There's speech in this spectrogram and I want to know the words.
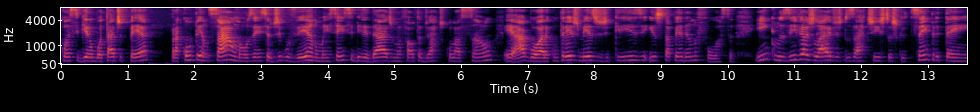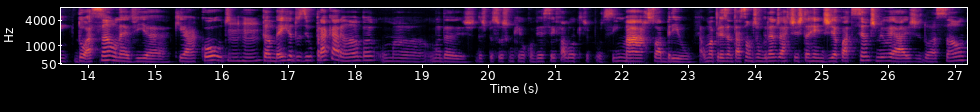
conseguiram botar de pé para compensar uma ausência de governo, uma insensibilidade, uma falta de articulação. É, agora, com três meses de crise, isso está perdendo força. inclusive, as lives dos artistas que sempre têm doação né, via QR Code uhum. também reduziu pra caramba. Uma, uma das, das pessoas com quem eu conversei falou que, tipo, se em março, abril, uma apresentação de um grande artista rendia 400 mil reais de doação,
